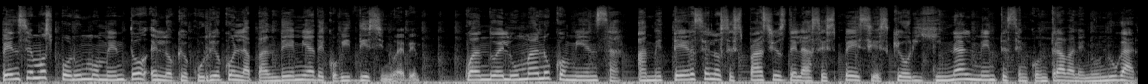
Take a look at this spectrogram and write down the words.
Pensemos por un momento en lo que ocurrió con la pandemia de COVID-19. Cuando el humano comienza a meterse en los espacios de las especies que originalmente se encontraban en un lugar,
